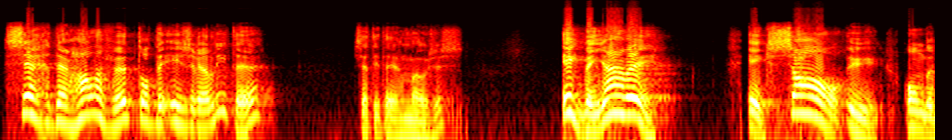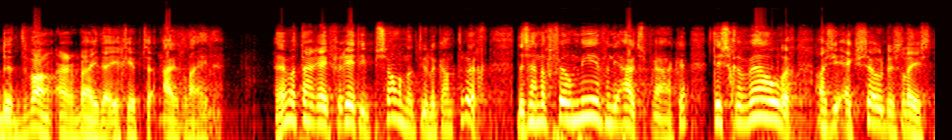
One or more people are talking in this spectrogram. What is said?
zeg derhalve tot de Israëlieten, zegt hij tegen Mozes. Ik ben Yahweh. Ik zal u onder de dwangarbeid de Egypte uitleiden. Want daar refereert die psalm natuurlijk aan terug. Er zijn nog veel meer van die uitspraken. Het is geweldig als je Exodus leest,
